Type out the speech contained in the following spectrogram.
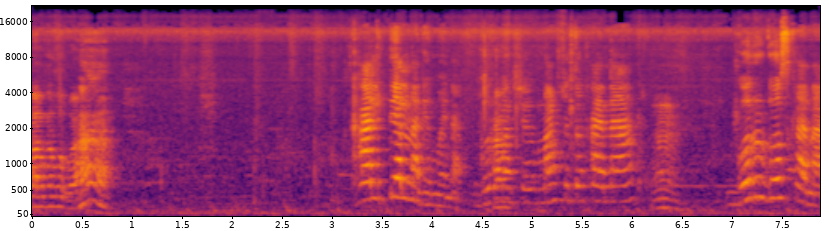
ভালো করে করবা হ্যাঁ? খালি তেল নাগে ময়না। গরু মাংস মাংস তো খায় না। হুম। গরুর গোস খায় না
